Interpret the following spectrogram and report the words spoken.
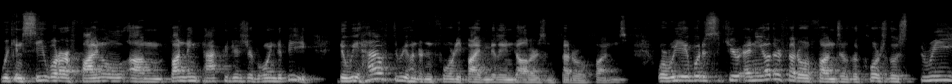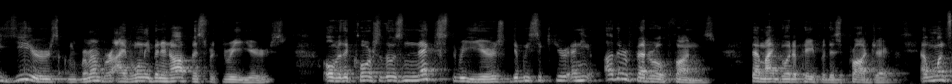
we can see what our final um, funding packages are going to be. Do we have $345 million in federal funds? Were we able to secure any other federal funds over the course of those three years? Remember, I've only been in office for three years. Over the course of those next three years, did we secure any other federal funds that might go to pay for this project? And once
